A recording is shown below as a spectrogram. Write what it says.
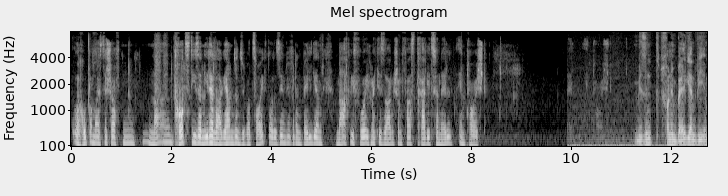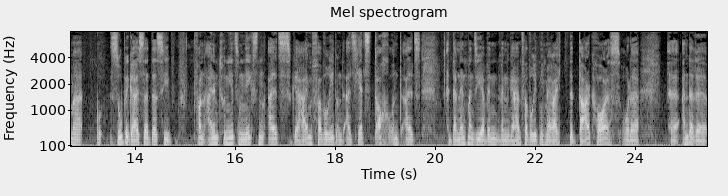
Europameisterschaften, na, trotz dieser Niederlage haben sie uns überzeugt oder sind wir von den Belgiern nach wie vor, ich möchte sagen, schon fast traditionell enttäuscht? Wir sind von den Belgiern wie immer so begeistert, dass sie von einem Turnier zum nächsten als Geheimfavorit und als jetzt doch und als, da nennt man sie ja, wenn, wenn Geheimfavorit nicht mehr reicht, The Dark Horse oder äh, andere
